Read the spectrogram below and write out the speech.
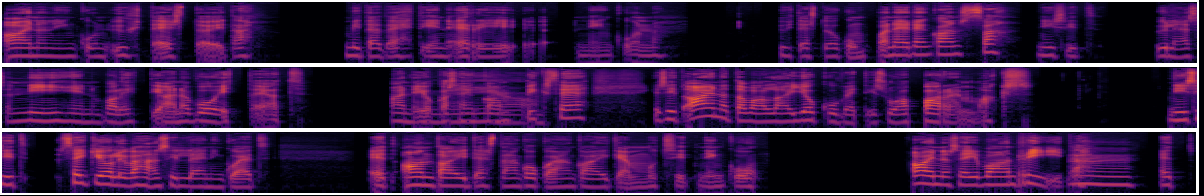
aina niin kuin yhteistöitä, mitä tehtiin eri niin kuin, yhteistyökumppaneiden kanssa, niin sit yleensä niihin valittiin aina voittajat aina jokaisen niin kamppikseen. Ja sitten aina tavallaan joku veti sua paremmaksi. Niin sit sekin oli vähän silleen, niin että et antaa itsestään koko ajan kaiken, mutta sitten niin aina se ei vaan riitä. Mm. Että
